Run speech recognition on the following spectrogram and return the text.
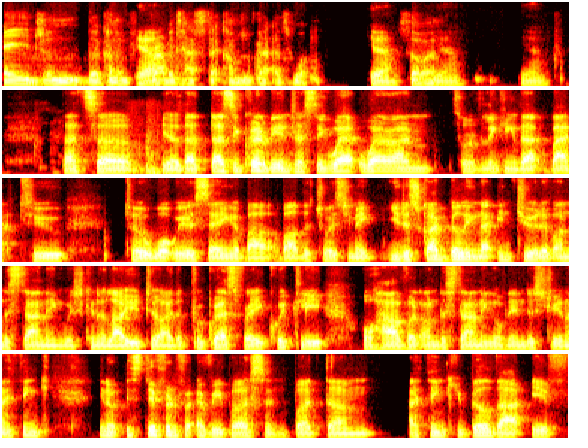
age and the kind of yeah. gravitas that comes with that as well. Yeah. So, uh, yeah. Yeah that's uh you know that that's incredibly interesting where where i'm sort of linking that back to to what we were saying about about the choice you make. You describe building that intuitive understanding which can allow you to either progress very quickly or have an understanding of an industry. And i think you know it's different for every person but um i think you build that if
